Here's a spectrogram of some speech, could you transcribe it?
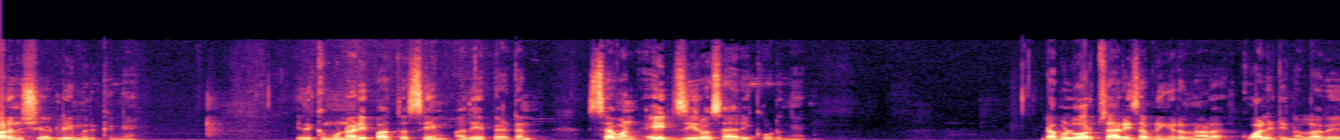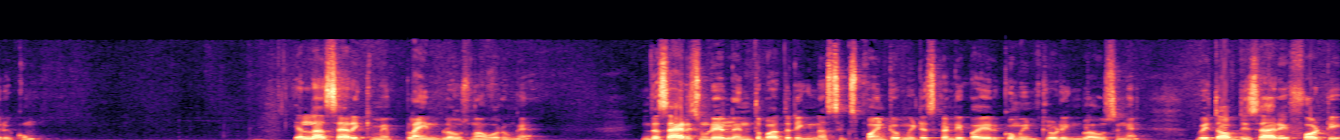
ஆரஞ்சு ஷேட்லேயும் இருக்குங்க. இதுக்கு முன்னாடி பார்த்த சேம் அதே pattern seven eight zero saree கொடுங்க. டபுள் ஒர்க் சாரீஸ் அப்படிங்கிறதுனால குவாலிட்டி நல்லாவே இருக்கும். எல்லா சாரீக்குமே ப்ளைன் ப்ளவுஸ் தான் வருங்க. இந்த சாரீஸ்னுடைய லென்த் பார்த்துட்டிங்கன்னா சிக்ஸ் பாயிண்ட் டூ மீட்டர்ஸ் கண்டிப்பாக இருக்கும் இன்க்ளூடிங் ப்ளவுஸுங்க with of the saree forty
